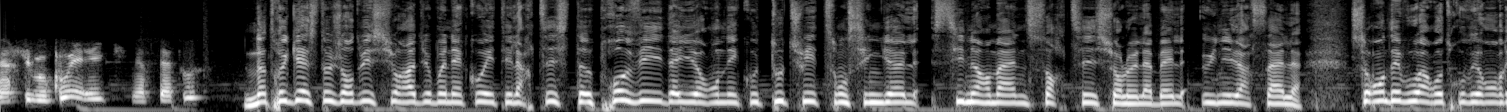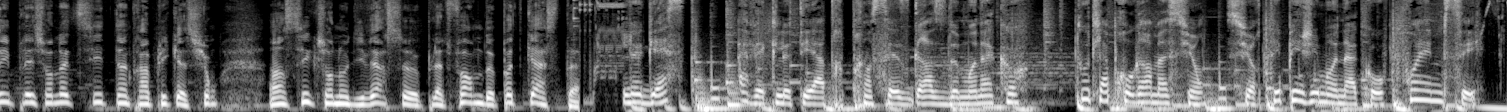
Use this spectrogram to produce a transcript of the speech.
Merci beaucoup Eric, merci à tous. Notre guest aujourd'hui sur Radio Monaco était l'artiste Provi. D'ailleurs, on écoute tout de suite son single Sinnerman sorti sur le label Universal. Ce rendez-vous à retrouver en replay sur notre site, notre application, ainsi que sur nos diverses plateformes de podcast. Le guest avec le théâtre Princesse Grâce de Monaco. Toute la programmation sur tpgmonaco.mc.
